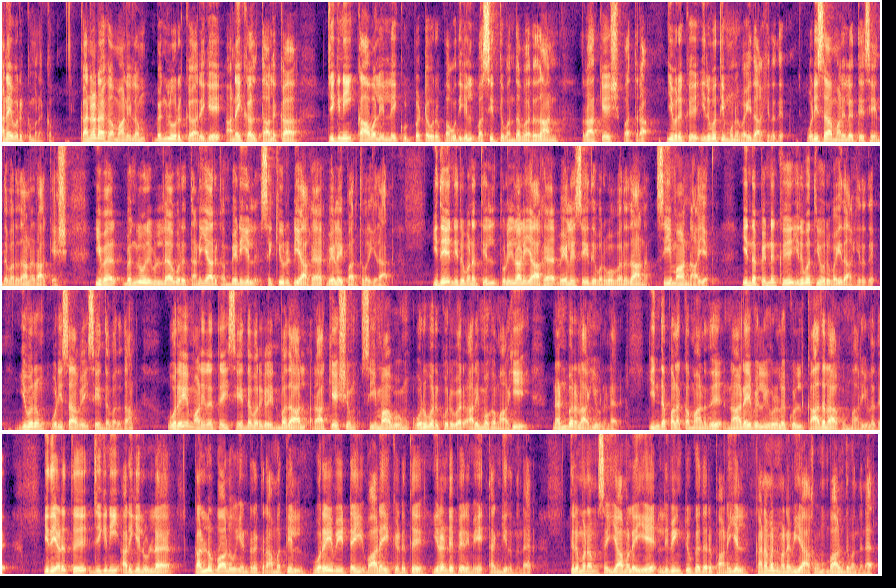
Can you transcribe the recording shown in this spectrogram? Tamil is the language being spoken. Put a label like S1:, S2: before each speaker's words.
S1: அனைவருக்கும் வணக்கம். கர்நாடக மாநிலம் பெங்களூருக்கு அருகே அணைக்கல் தாலுகா ஜிகினி காவல் எல்லைக்குட்பட்ட ஒரு பகுதியில் வசித்து வந்தவர்தான் ராகேஷ் பத்ரா. இவருக்கு இருபத்தி மூணு வயதாகிறது. ஒடிசா மாநிலத்தை சேர்ந்தவர் தான் ராகேஷ். இவர் பெங்களூரில் உள்ள ஒரு தனியார் கம்பெனியில் செக்யூரிட்டியாக வேலை பார்த்து வருகிறார். இதே நிறுவனத்தில் தொழிலாளியாக வேலை செய்து வருபவர்தான் சீமா நாயக். இந்த பெண்ணுக்கு இருபத்தி ஒரு வயதாகிறது. இவரும் ஒடிசாவை சேர்ந்தவர்தான். ஒரே மாநிலத்தை சேர்ந்தவர்கள் என்பதால் ராகேஷும் சீமாவும் ஒருவருக்கொருவர் அறிமுகமாகி நண்பர்களாகியுள்ளனர் இந்த பழக்கமானது நாடேவில் இவர்களுக்குள் காதலாகவும் மாறியுள்ளது. இதையடுத்து ஜிகினி அருகில் உள்ள கல்லுபாலு என்ற கிராமத்தில் ஒரே வீட்டை வாடகைக்கு எடுத்து இரண்டு பேருமே தங்கியிருந்தனர். திருமணம் செய்யாமலேயே லிவிங் டுகெதர் பாணியில் கணவன் மனைவியாகவும் வாழ்ந்து வந்தனர்.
